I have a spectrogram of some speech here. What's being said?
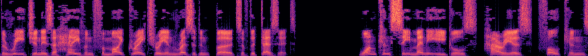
The region is a haven for migratory and resident birds of the desert. One can see many eagles, harriers, falcons,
